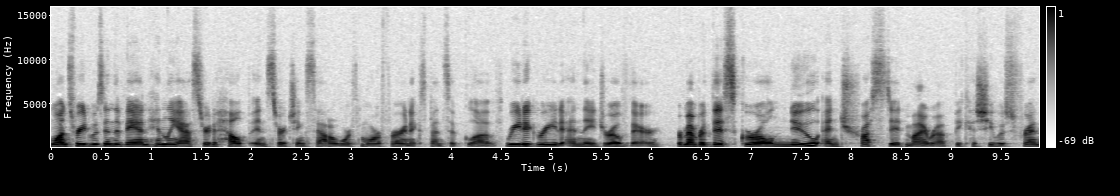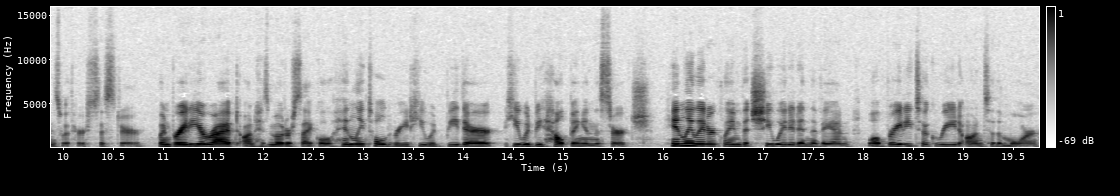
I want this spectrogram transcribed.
Once Reade was in the van, Hindley asked her to help in searching Saddleworth Moor for an expensive glove. Reade agreed and they drove there. Remember, this girl knew and trusted Myra because she was friends with her sister. When Brady arrived on his motorcycle, Hindley told Reade he would be there, he would be helping in the search. Hindley later claimed that she waited in the van while Brady took Reade onto the moor.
